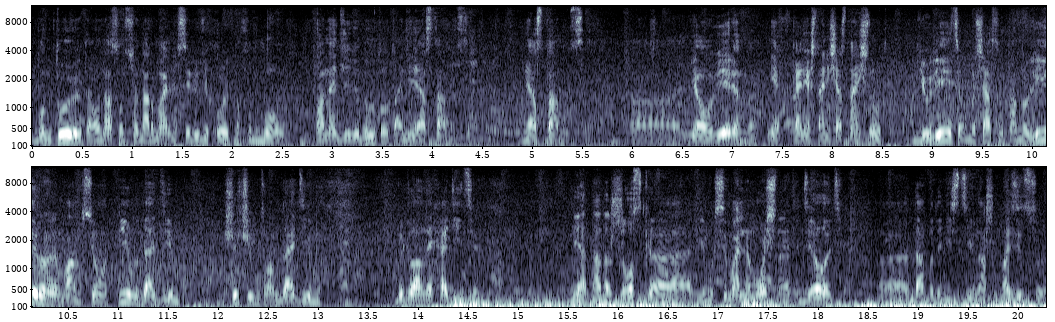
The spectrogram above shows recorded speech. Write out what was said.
бунтуют, а у нас вот все нормально, все люди ходят на футбол. Фанати ведут, вот они и останутся. Не останутся. А, Я уверен. Нет, конечно, они сейчас начнут юлить, мы сейчас вот аннулируем вам все, вот пиво дадим, еще что-нибудь вам дадим. Вы, главное, ходите. Нет, надо жестко и максимально мощно это делать, э, дабы донести нашу позицию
